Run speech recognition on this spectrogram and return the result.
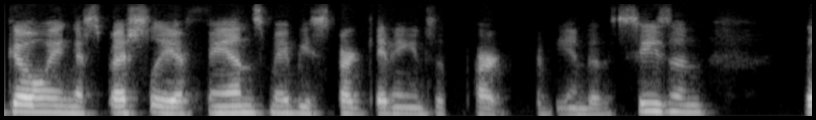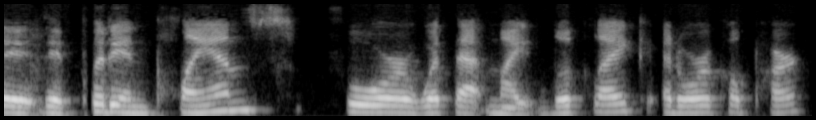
going, especially if fans maybe start getting into the park at the end of the season. They they put in plans for what that might look like at Oracle Park.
